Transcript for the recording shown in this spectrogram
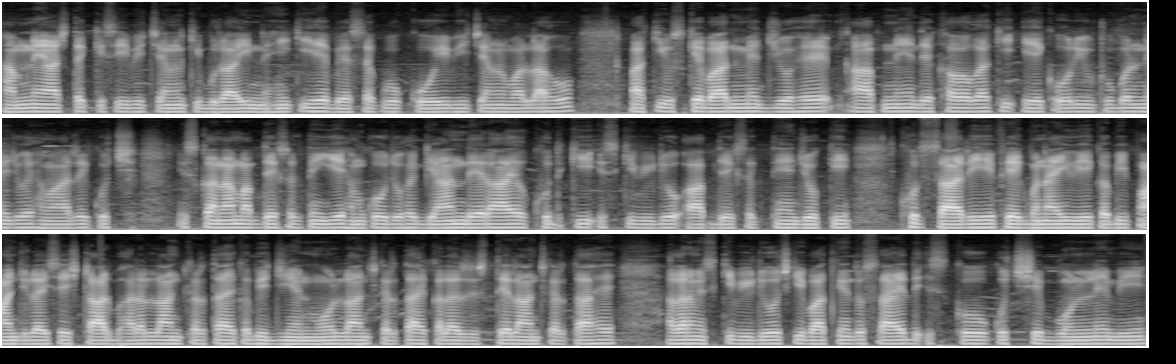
हमने आज तक किसी भी चैनल की बुराई नहीं की है, बेशक वो कोई भी चैनल वाला हो। बाकी उसके बाद में जो है आपने देखा होगा कि एक और यूट्यूबर ने जो है हमारे कुछ, इसका नाम आप देख सकते हैं, ये हमको जो है ज्ञान दे रहा है और ख़ुद की इसकी वीडियो आप देख सकते हैं, जो कि खुद सारी ही फेक बनाई हुई है, कभी पाँच जुलाई से स्टार भारत लॉन्च करता है, कभी जीएन मोल लॉन्च करता है कलर रिश्ते लॉन्च करता है। अगर हम इसकी वीडियोज़ की बात करें तो शायद इसको कुछ बोलने भी,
